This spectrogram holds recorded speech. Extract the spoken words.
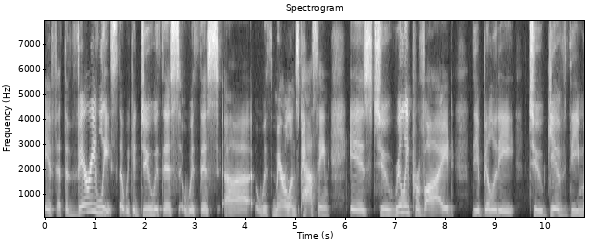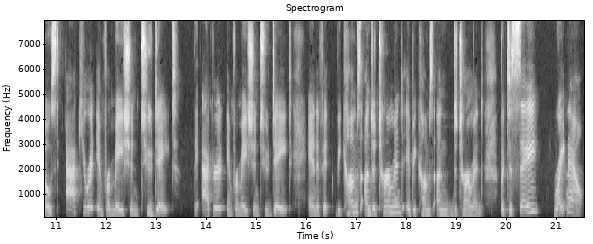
if at the very least that we could do with this, with this, uh, with Marilyn's passing, is to really provide the ability to give the most accurate information to date the accurate information to date. And if it becomes undetermined, it becomes undetermined. But to say right now,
